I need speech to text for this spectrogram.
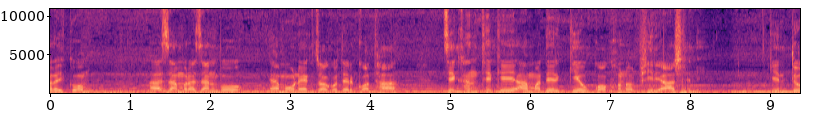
আলাইকুম। আজ আমরা জানব এমন এক জগতের কথা যেখান থেকে আমাদের কেউ কখনো ফিরে আসেনি। কিন্তু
